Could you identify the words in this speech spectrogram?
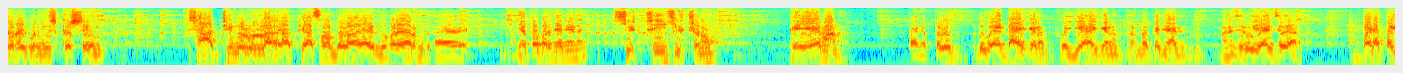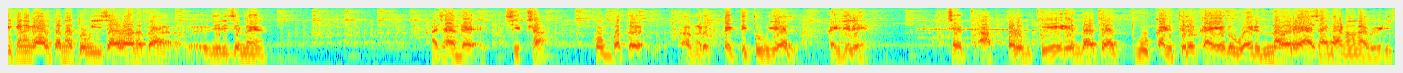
കുറെ കൂടി നിഷ്കർഷയും ശാഠ്യങ്ങളുള്ള ഒരു അഭ്യാസ സമ്പ്രദായമായിരുന്നു പറയാറുണ്ട് ഞാൻ ഇപ്പൊ പറഞ്ഞ തന്നെയാണ്. ശിക്ഷയും ശിക്ഷണവും ഗേമാണ് പലപ്പോഴും ഇത് വേണ്ടായിക്കണം വയ്യായിക്കണം എന്നൊക്കെ ഞാൻ മനസ്സിൽ വിചാരിച്ചതാണ്. ഇവിടെ പഠിക്കണ കാലത്ത് തന്നെ തൂങ്ങി ചാവാനൊക്കെ നിരീച്ചിട്ടുണ്ട് ഞാൻ ആശാന്റെ ശിക്ഷ കൊമ്പത്ത് അങ്ങോട്ട് കെട്ടി തൂങ്ങിയാൽ കഴിഞ്ഞില്ലേ? പക്ഷെ അപ്പോഴും പേടി എന്താ വെച്ചാൽ കഴുത്തിൽ കയറി വരുന്നവരെ ആശാൻ കാണുമെന്നാ പേടി.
